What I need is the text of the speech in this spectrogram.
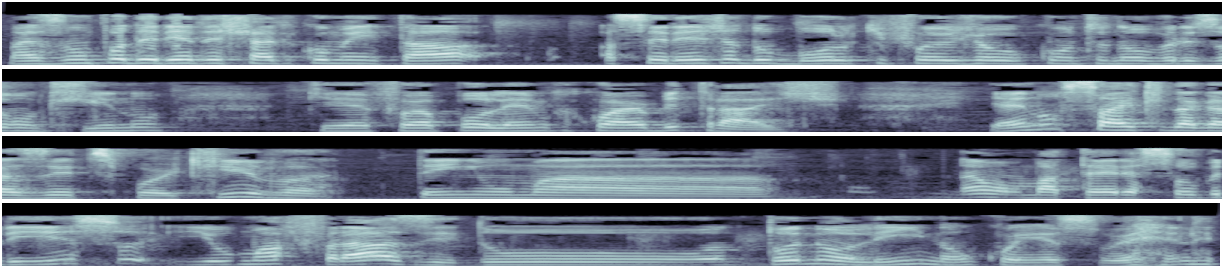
mas não poderia deixar de comentar a cereja do bolo que foi o jogo contra o Novo Horizontino, que foi a polêmica com a arbitragem. E aí no site da Gazeta Esportiva tem uma, não, uma matéria sobre isso e uma frase do Antônio Olim, não conheço ele,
